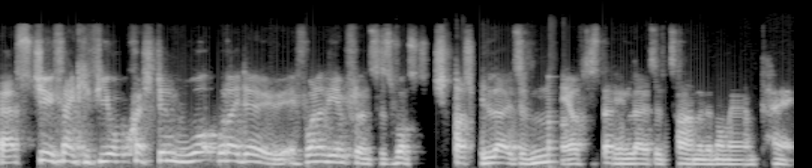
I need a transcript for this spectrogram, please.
Uh, Stu, thank you for your question. What would I do if one of the influencers wants to charge me loads of money after spending loads of time with them on my campaign?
